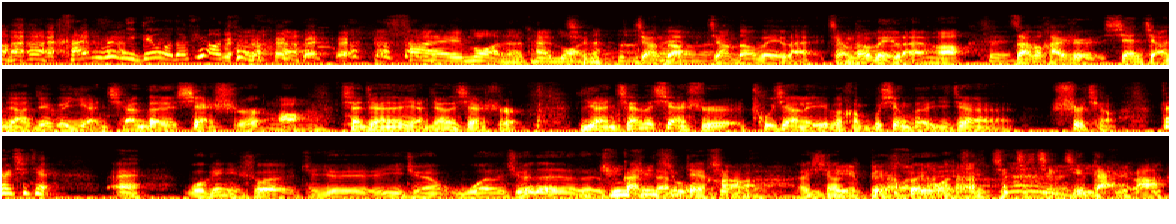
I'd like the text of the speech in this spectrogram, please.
还不是你给我的票去的？太乱了，太乱了。讲到讲到未来，讲到未来啊，对咱们还是先讲讲这个眼前的现实啊，先讲讲眼前的现实。眼前的现实出现了一个很不幸的一件事情，但是这件，哎，我跟你说，这这义军，我觉得君君干咱们这行啊，呃行，对，所以我紧紧紧急改了。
